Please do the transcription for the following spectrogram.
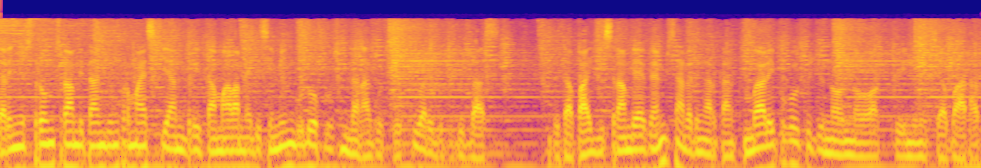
Dari Newsroom Serambi Tanjung Permai sekian berita malam edisi Minggu 29 Agustus 2017. Berita pagi Serambi FM bisa Anda dengarkan kembali pukul 7.00 waktu Indonesia Barat.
